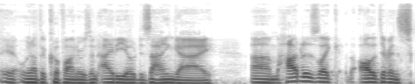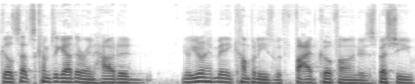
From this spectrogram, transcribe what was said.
you know, another co-founder was an IDEO design guy. Um, how does like all the different skill sets come together, and how did you know you don't have many companies with five co-founders, especially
